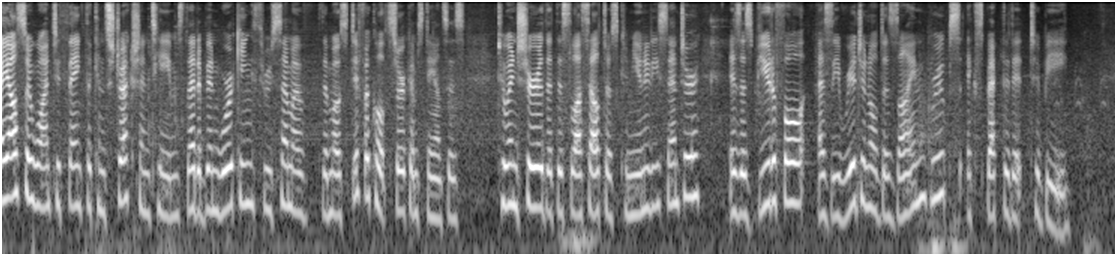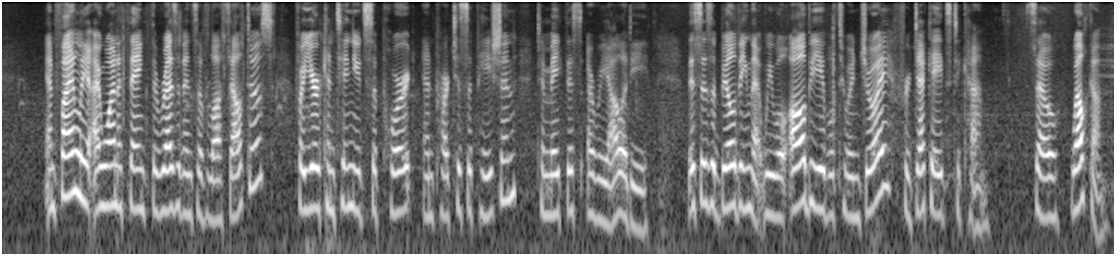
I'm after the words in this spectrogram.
I also want to thank the construction teams that have been working through some of the most difficult circumstances to ensure that this Los Altos Community Center is as beautiful as the original design groups expected it to be. And finally, I want to thank the residents of Los Altos for your continued support and participation to make this a reality. This is a building that we will all be able to enjoy for decades to come. So, welcome.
